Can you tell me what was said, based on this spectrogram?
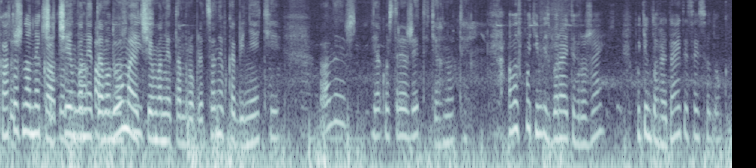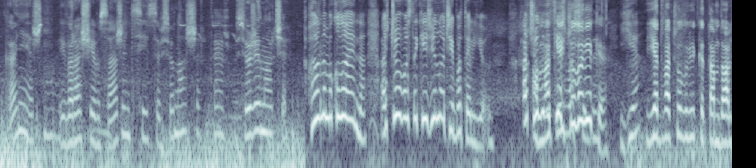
Каторжна не каторжна. Чим вони а там вона ж думають, чим вони там роблять. Це не в кабінеті, але ж якось треба жити, тягнути. А ви ж потім і збираєте врожай, потім доглядаєте цей садок. Звісно. І вирощуємо саджанці, це все наше, Теж ви. все жіноче. Галина Миколаївна, а чого у вас такий жіночий батальйон? А, А в нас чоловіки є чоловіки. Є. Є два чоловіки там далі,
